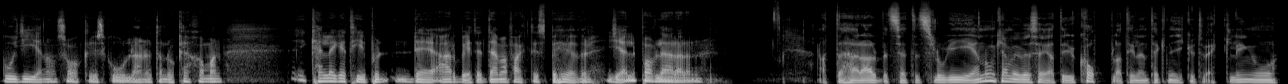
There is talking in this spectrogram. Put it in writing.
gå igenom saker i skolan utan då kanske man kan lägga tid på det arbetet där man faktiskt behöver hjälp av läraren. Att det här arbetssättet slog igenom kan vi väl säga att det är kopplat till en teknikutveckling och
